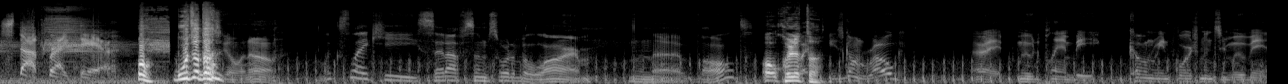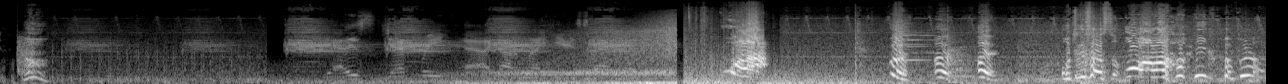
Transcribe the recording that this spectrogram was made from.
Stop right there. 어 모자단 What's going on? Looks like he set off some sort of alarm in the vault. 어 걸렸다 He's gone rogue? Alright, move to plan B. Call in reinforcements and move in. yeah, this is Jeffrey. Uh, I got him right here. So 어. 어떻게 살았어. 와 이거 뭐야?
